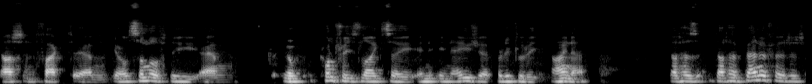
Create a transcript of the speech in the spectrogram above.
that, in fact, um, you know, some of the um, you know, countries like, say, in, in Asia, particularly China, that has that have benefited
